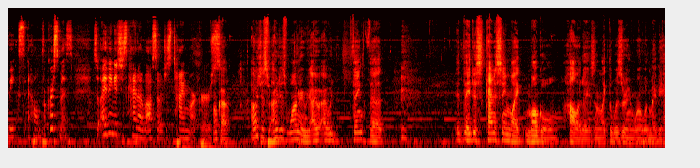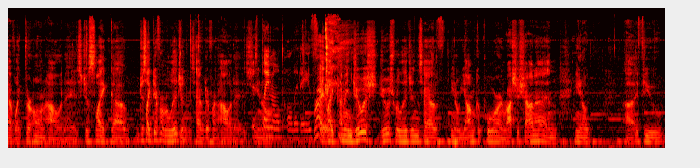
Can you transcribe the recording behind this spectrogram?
weeks at home for Christmas. So I think it's just kind of also just time markers. Okay. I was just I was just wondering. I, I would think that it, they just kind of seem like Muggle holidays, and like the Wizarding world would maybe have like their own holidays, just like uh, just like different religions have different holidays. Just you know. plain old holidays. Right, like I mean, Jewish Jewish religions have you know Yom Kippur and Rosh Hashanah, and you know, uh, if you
